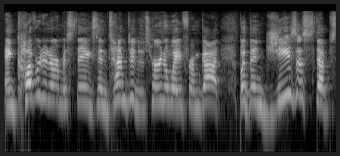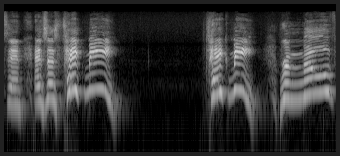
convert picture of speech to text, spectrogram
and covered in our mistakes and tempted to turn away from God. But then Jesus steps in and says, Take me. Take me. Remove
